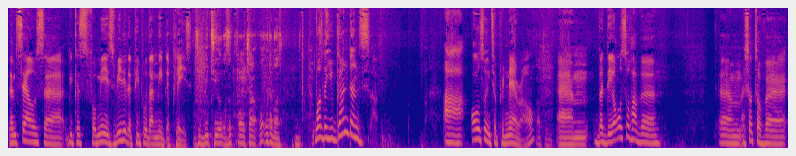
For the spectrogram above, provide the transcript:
themselves, uh, because for me, it's really the people that make the place. Was it retail? Was it culture? What, what about? Well, the Ugandans are also entrepreneurial, um, but they also have a, um, a sort of a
